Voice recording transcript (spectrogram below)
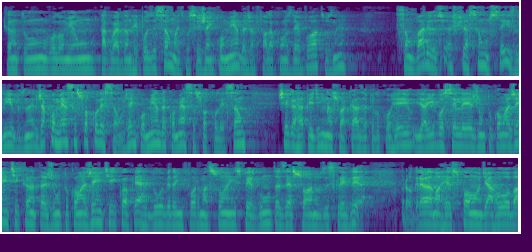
Canto 1, volume 1, está guardando reposição, mas você já encomenda, já fala com os devotos, né? São vários, acho que já são seis livros, né? Já começa a sua coleção, já encomenda, começa a sua coleção, chega rapidinho na sua casa pelo correio e aí você lê junto com a gente, canta junto com a gente e qualquer dúvida, informações, perguntas é só nos escrever. Programa responde arroba,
